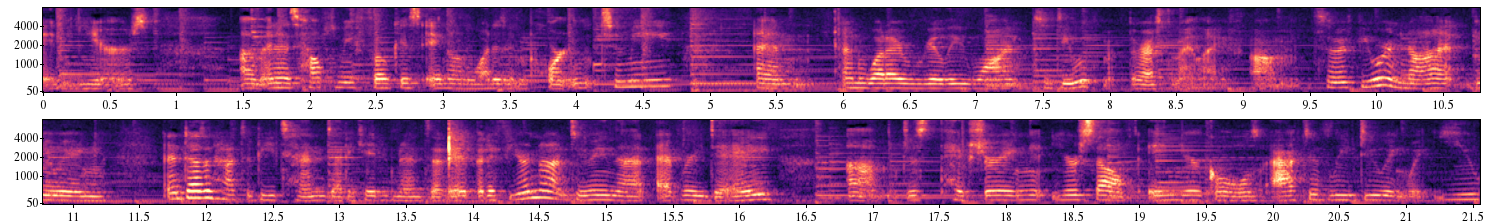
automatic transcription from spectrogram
in years. Um, and it's helped me focus in on what is important to me and and what I really want to do with the rest of my life. Um, so if you are not doing, and it doesn't have to be 10 dedicated minutes of it, but if you're not doing that every day, um, just picturing yourself in your goals, actively doing what you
